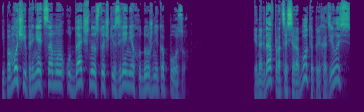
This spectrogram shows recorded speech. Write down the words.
и помочь ей принять самую удачную с точки зрения художника позу. Иногда в процессе работы приходилось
